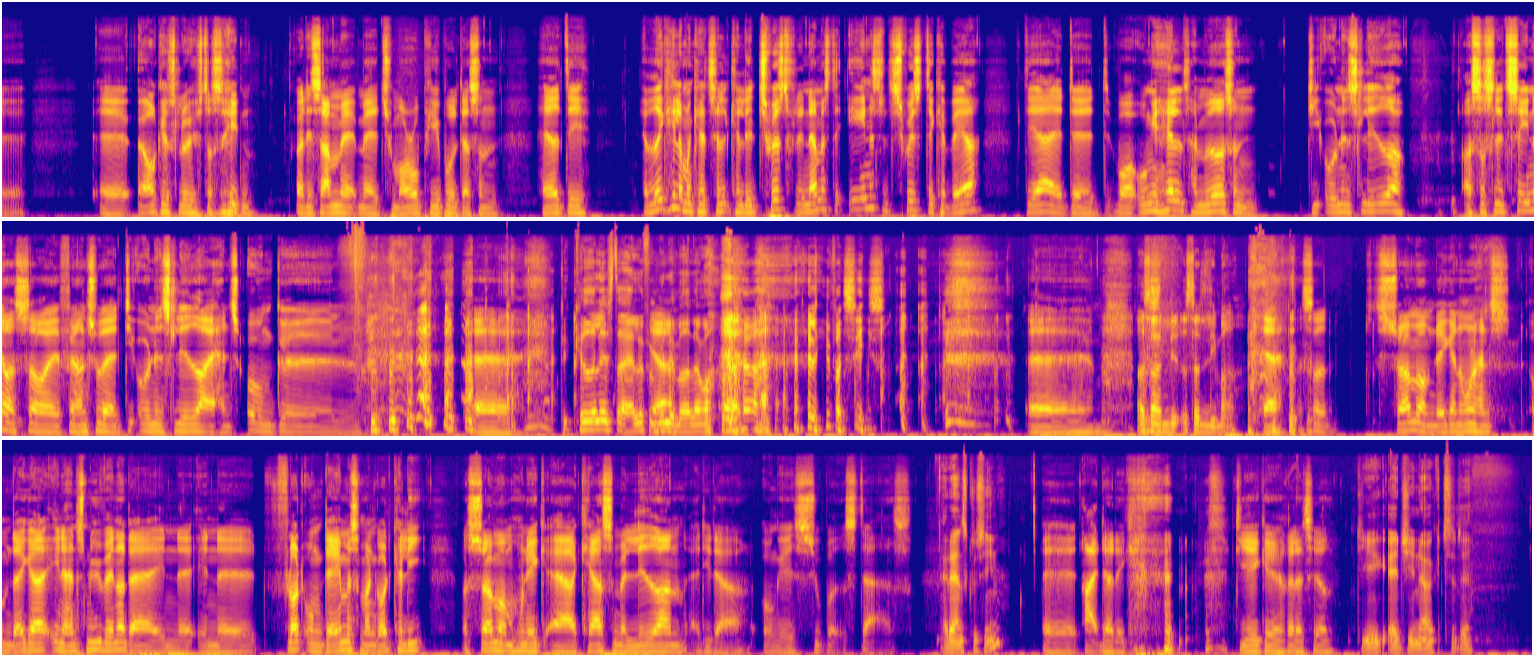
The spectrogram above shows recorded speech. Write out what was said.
øh, ørkesløst at se den. Og det samme med, med Tomorrow People, der sådan havde det... Jeg ved ikke helt, om man kan kalde det et twist, for det er nærmest det eneste twist, det kan være, det er, at øh, hvor unge held, han møder sådan de ondes ledere, og så lidt senere, så øh, finder han ud af, at de ondes ledere er hans onkel. uh, det kedeligste af alle familiemedlemmer. Ja, lige præcis. uh, og så er, det, så er det lige meget. ja, og så sørger om det ikke er nogen af hans, om der ikke er en af hans nye venner, der er en, øh, en, en flot ung dame, som han godt kan lide, og sørger med, om hun ikke er kæreste med lederen af de der unge superstars. Er det hans kusine? Øh, nej, det er det ikke. de er ikke relateret. De er ikke edgy nok til det.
